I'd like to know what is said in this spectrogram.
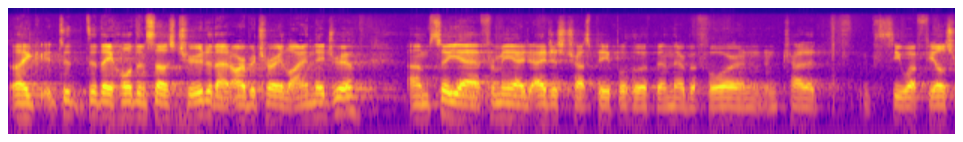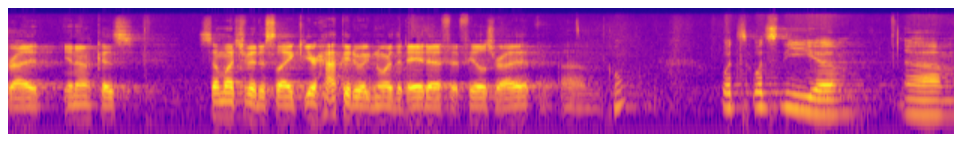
Like, do, do, they hold themselves true to that arbitrary line they drew? Um, so yeah, for me, I, I, just trust people who have been there before and, and try to see what feels right, you know, because so much of it is like, you're happy to ignore the data if it feels right. Um, cool. What's, what's the, uh, um,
